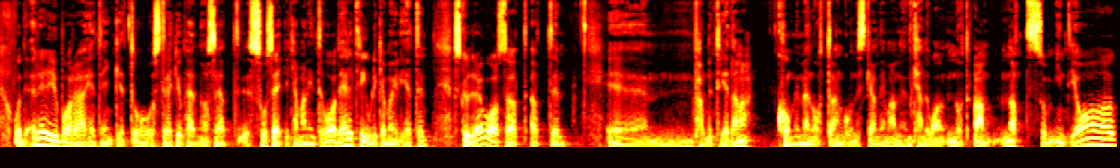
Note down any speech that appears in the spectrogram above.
Och där är det ju bara helt enkelt att sträcka upp händerna och säga att så säker kan man inte vara. Det här är tre olika möjligheter. Skulle det vara så att, att eh, eh Palmeutredarna kommer med något angående Skandiamannen kan det vara något annat som inte jag har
